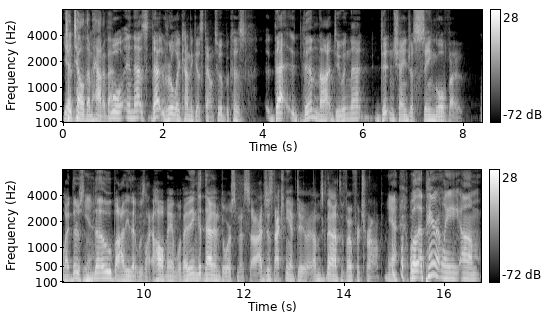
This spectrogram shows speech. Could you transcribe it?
Yeah, to tell them how to vote. Well, and that's that really kind of gets down to it because that them not doing that didn't change a single vote. Like there's Yeah. nobody that was like, "Oh man, well they didn't get that endorsement, so I just I can't do it. I'm just gonna have to vote for Trump." Yeah. Well, apparently, um,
